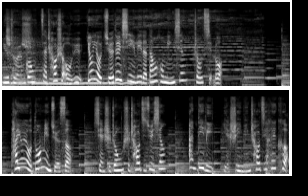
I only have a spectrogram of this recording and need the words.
女主人公在超市偶遇拥有绝对吸引力的当红明星周启洛。她拥有多面角色，现实中是超级巨星，暗地里也是一名超级黑客。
